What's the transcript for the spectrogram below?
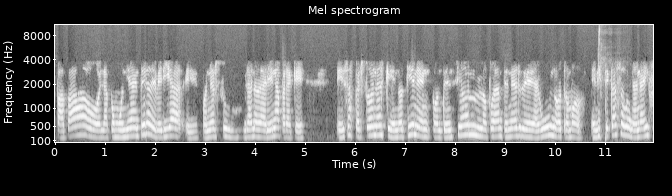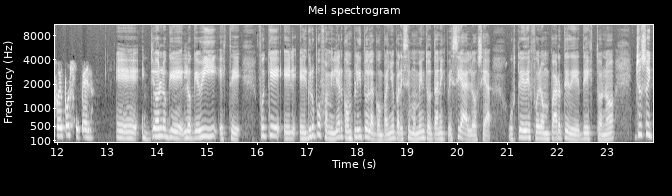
papá o la comunidad entera debería eh, poner su grano de arena para que esas personas que no tienen contención lo puedan tener de algún otro modo. En este caso, bueno, Anay fue por su pelo. Eh, yo lo que lo que vi este fue que el, el, grupo familiar completo la acompañó para ese momento tan especial, o sea, ustedes fueron parte de, de esto, ¿no? Yo soy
